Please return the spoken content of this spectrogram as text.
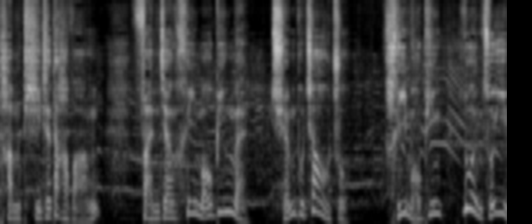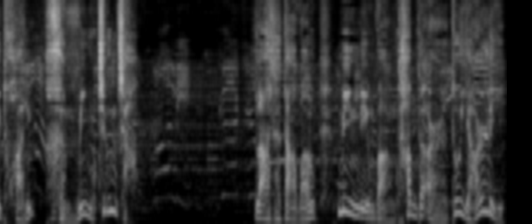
他们提着大网，反将黑毛兵们全部罩住。黑毛兵乱作一团，狠命挣扎。邋遢大王命令往他们的耳朵眼里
